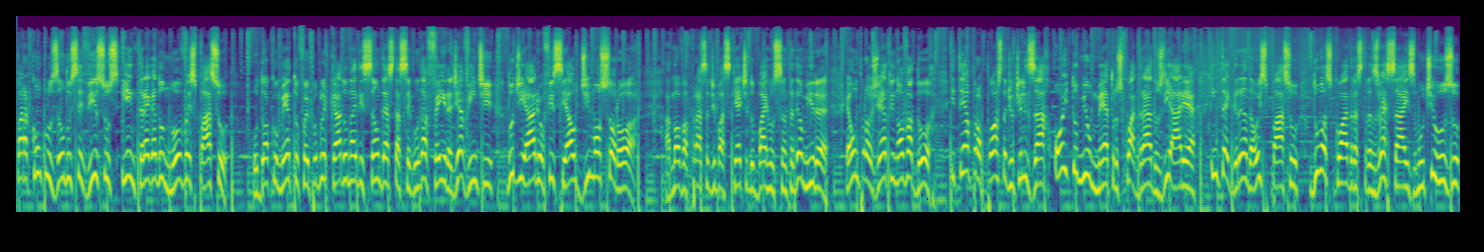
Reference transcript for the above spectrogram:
para a conclusão dos serviços e entrega do novo espaço. O documento foi publicado na edição desta segunda-feira, dia 20, do Diário Oficial de Mossoró. A nova praça de basquete do bairro Santa Delmira é um projeto inovador e tem a proposta de utilizar 8 mil metros quadrados de área, integrando ao espaço duas quadras transversais multiuso,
